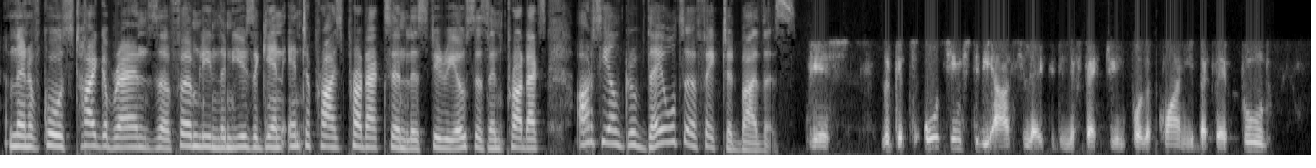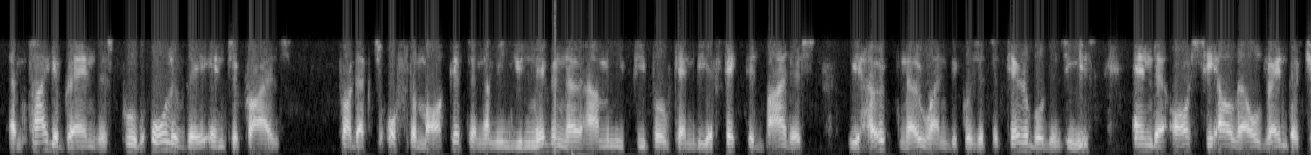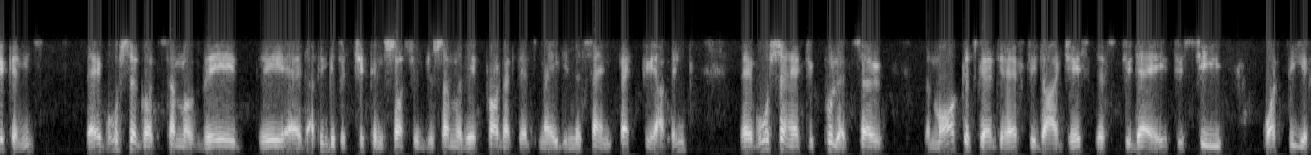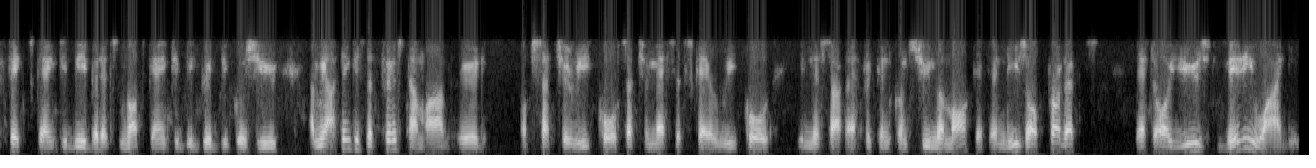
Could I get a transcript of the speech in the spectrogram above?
And then, of course, Tiger Brands uh, firmly in the news again. Enterprise products and listeriosis and products. RCL Group, they also affected by this. Yes. Look, it all seems to be isolated in the factory in Polokwane, but they've pulled, um, Tiger Brands has pulled all of their enterprise products off the market. And I mean, you never know how many people can be affected by this. We hope no one because it's a terrible disease. And the RCL, the old rainbow chickens, They've also got some of their, their, uh, I think it's a chicken sausage or some of their product that's made in the same factory, I think. They've also had to pull it. So the market's going to have to digest this today to see what the effect's going to be, but it's not going to be good because you, I mean, I think it's the first time I've heard of such a recall, such a massive scale recall in the South African consumer market. And these are products that are used very widely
